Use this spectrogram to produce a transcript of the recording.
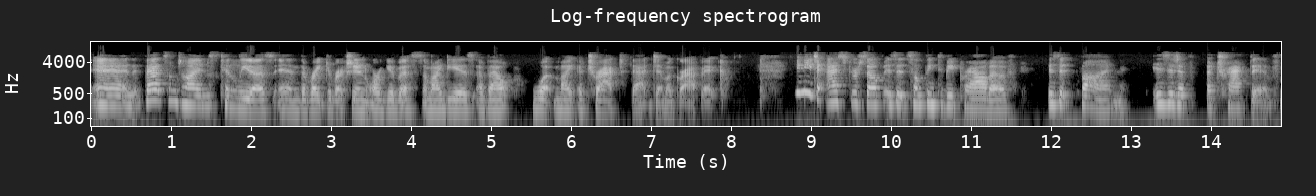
and that sometimes can lead us in the right direction or give us some ideas about what might attract that demographic. You need to ask yourself is it something to be proud of? Is it fun? Is it attractive?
